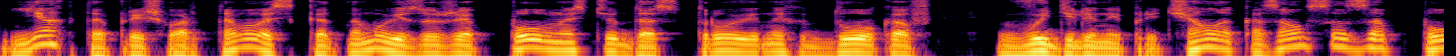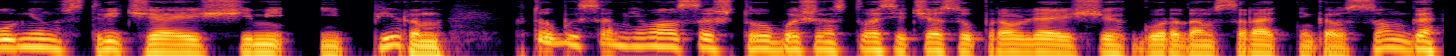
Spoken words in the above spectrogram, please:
Яхта пришвартовалась к одному из уже полностью достроенных доков. Выделенный причал оказался заполнен встречающими и пиром. Кто бы сомневался, что у большинства сейчас управляющих городом соратников Сонга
